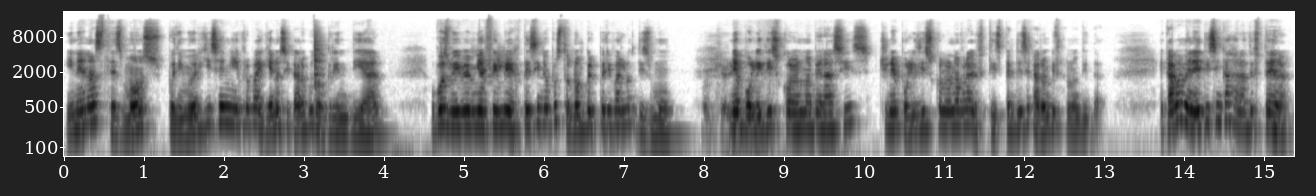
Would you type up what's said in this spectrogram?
είναι ένας θεσμός που δημιούργησε η Ευρωπαϊκή Ένωση κάτω από τον Green Deal. Όπως μου είπε μια φίλη εχθές, είναι όπως το Νόμπελ περιβαλλοντισμού. Οκ. Είναι πολύ δύσκολο να περάσεις και είναι πολύ δύσκολο να βραβευτείς, 5% πιθανότητα. Έκαναμε αίτηση καθαρά Δευτέρα.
